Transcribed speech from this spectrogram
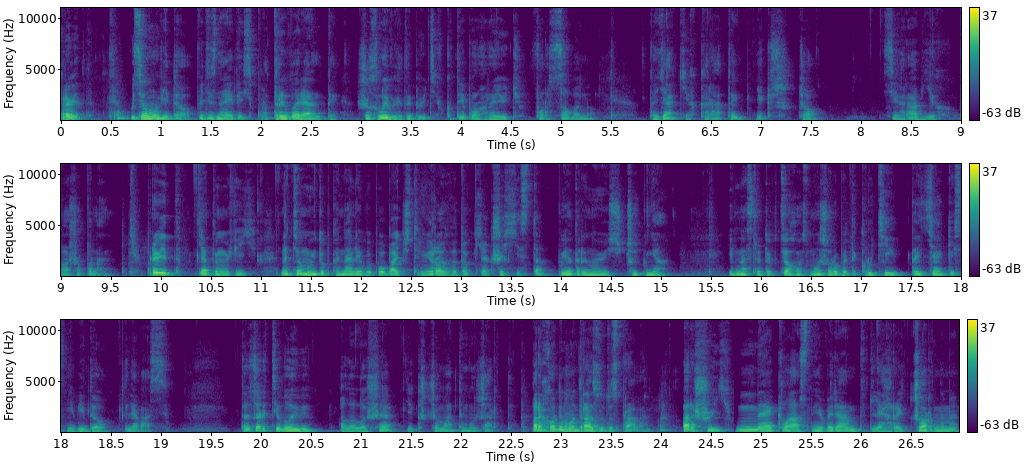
Привіт! У цьому відео ви дізнаєтесь про три варіанти жахливих дебютів, котрі програють форсовано, та як їх карати, якщо зіграв їх ваш опонент. Привіт, я Тимофій. На цьому youtube каналі ви побачите мій розвиток як шахіста, бо я тренуюсь щодня. І внаслідок цього зможу робити круті та якісні відео для вас. Та жартівливі, але лише якщо матиму жарт. Переходимо одразу до справи. Перший не класний варіант для гри чорними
